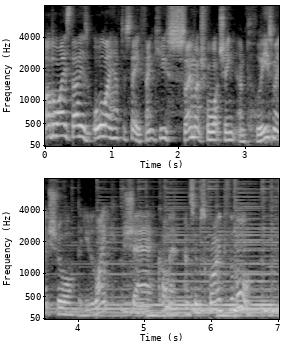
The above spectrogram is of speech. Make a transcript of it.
Otherwise, that is all I have to say. Thank you so much for watching, and please make sure that you like, share, comment, and subscribe for more.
